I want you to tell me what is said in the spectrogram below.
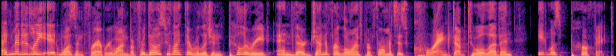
Admittedly, it wasn't for everyone, but for those who like their religion pilloried and their Jennifer Lawrence performances cranked up to 11, it was perfect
